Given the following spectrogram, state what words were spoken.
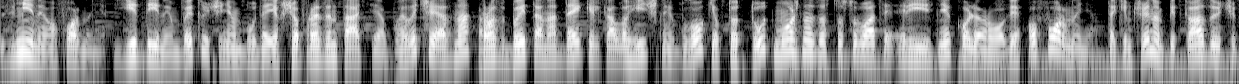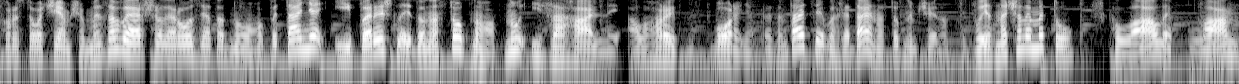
зміни оформлення. Єдиним виключенням буде, якщо презентація величезна, розбита на декілька логічних блоків, то тут можна застосувати різні кольорові оформлення, таким чином підказуючи користувачам, що ми завершили розгляд одного питання і перейшли до наступного. Ну і загальний алгоритм створення презентації виглядає наступним чином: визначили мету, склали план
